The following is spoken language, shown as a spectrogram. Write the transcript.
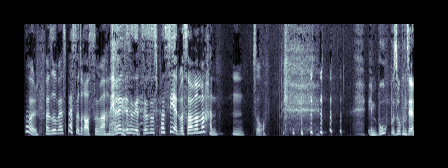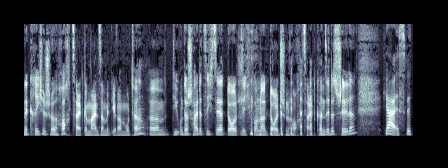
gut, versuchen wir das Beste draus zu machen. Ne? Jetzt ist es passiert, was sollen wir machen? Hm, so. Im Buch besuchen Sie eine griechische Hochzeit gemeinsam mit Ihrer Mutter. Ähm, die unterscheidet sich sehr deutlich von einer deutschen Hochzeit. Können Sie das schildern? Ja, es wird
